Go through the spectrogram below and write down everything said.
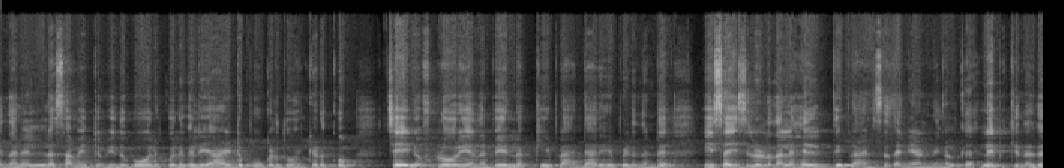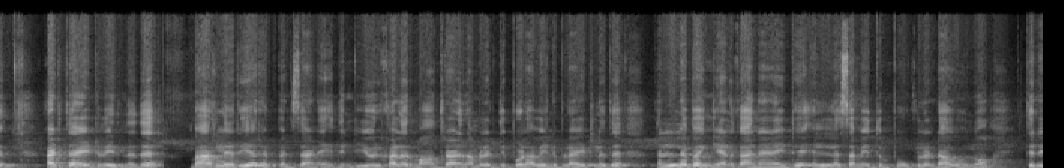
എന്നാൽ എല്ലാ സമയത്തും ഇതുപോലെ കുലകലിയായിട്ട് പൂക്കൾ തൂങ്ങിക്കിടക്കും. ചെയിൻ ഓഫ് ഗ്ലോറി എന്ന പേരിലൊക്കെ ഈ പ്ലാന്റ് അറിയപ്പെടുന്നുണ്ട്. ഈ സൈസിലുള്ള നല്ല ഹെൽത്തി പ്ലാന്റ്സ് തന്നെയാണ് നിങ്ങൾക്ക് ലഭിക്കുന്നത്. അടുത്തായിട്ട് വരുന്നത് ബാർലേറിയ റെപ്പൻസ് ആണ്. ഇതിന്റെ ഈ ഒരു കളർ മാത്രമാണ് നമ്മളെടുത്ത് ഇപ്പോൾ അവൈലബിൾ ആയിട്ടുള്ളത്. നല്ല ഭംഗിയാണ് കാണാനായിട്ട്. എല്ലാ സമയത്തും പൂക്കളുണ്ടാകുന്നു ഇതിന്റെ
